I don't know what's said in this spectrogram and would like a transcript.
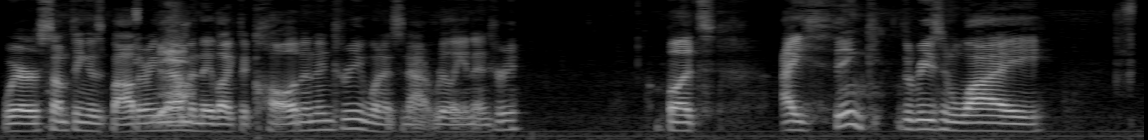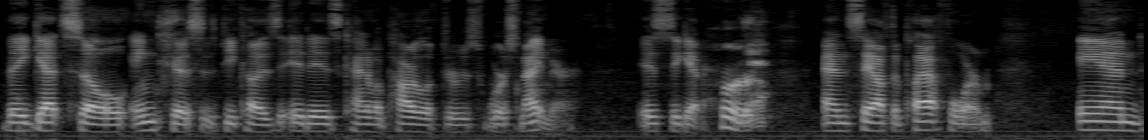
where something is bothering them and they like to call it an injury when it's not really an injury. But I think the reason why they get so anxious is because it is kind of a powerlifter's worst nightmare is to get hurt Yeah. and stay off the platform. And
